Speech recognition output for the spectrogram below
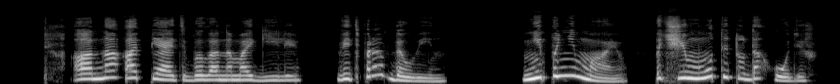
— Она опять была на могиле. Ведь правда, Уин? Не понимаю, почему ты туда ходишь?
